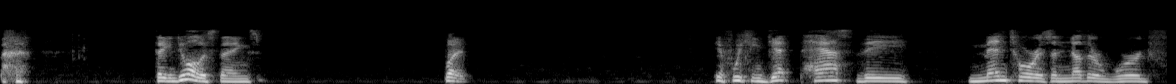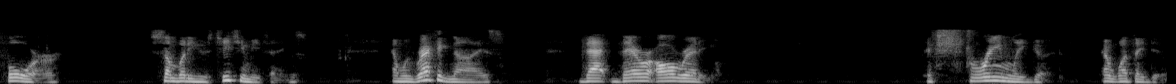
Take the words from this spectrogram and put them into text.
they can do all those things, but if we can get past the mentor is another word for somebody who's teaching me things, and we recognize that they're already extremely good at what they do.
